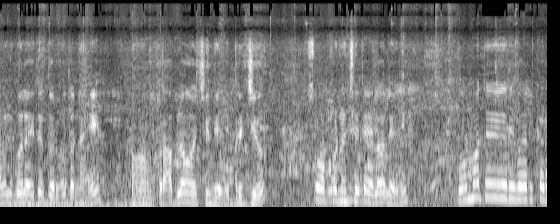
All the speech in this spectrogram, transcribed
అవైలబుల్ అయితే దొరుకుతున్నాయి. ప్రాబ్లం వచ్చింది ఇది బ్రిడ్జ్. సో అప్పటి నుంచి అయితే ఎలా లేదు. గోమతి రివర్ ఇక్కడ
